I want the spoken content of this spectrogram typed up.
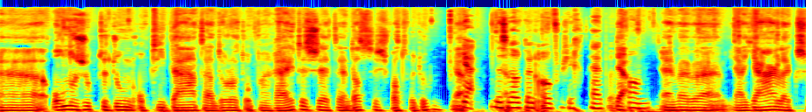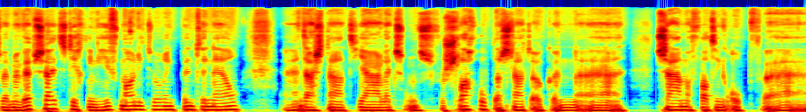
uh, onderzoek te doen op die data door het op een rij te zetten. En dat is dus wat we doen. Ja, ja dus ja. ook een overzicht hebben ja. van. En we hebben ja, jaarlijks, we hebben een website, stichtinghivmonitoring.nl. En daar staat jaarlijks ons verslag op. Daar staat ook een uh, samenvatting op uh,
